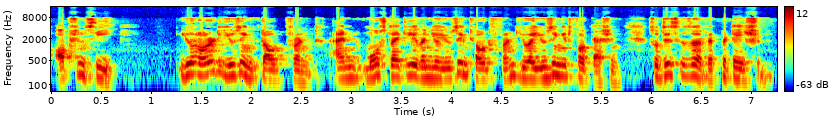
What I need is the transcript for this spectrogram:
Option C, you are already using CloudFront and most likely when you're using CloudFront, you are using it for caching. So this is a repetition.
